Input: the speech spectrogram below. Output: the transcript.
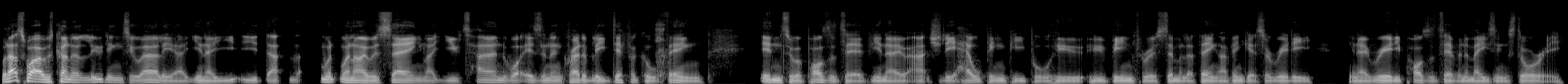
Well, that's what I was kind of alluding to earlier. You know, you, you, that, when, when I was saying like you turned what is an incredibly difficult thing into a positive, you know, actually helping people who who've been through a similar thing. I think it's a really, you know, really positive and amazing story.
